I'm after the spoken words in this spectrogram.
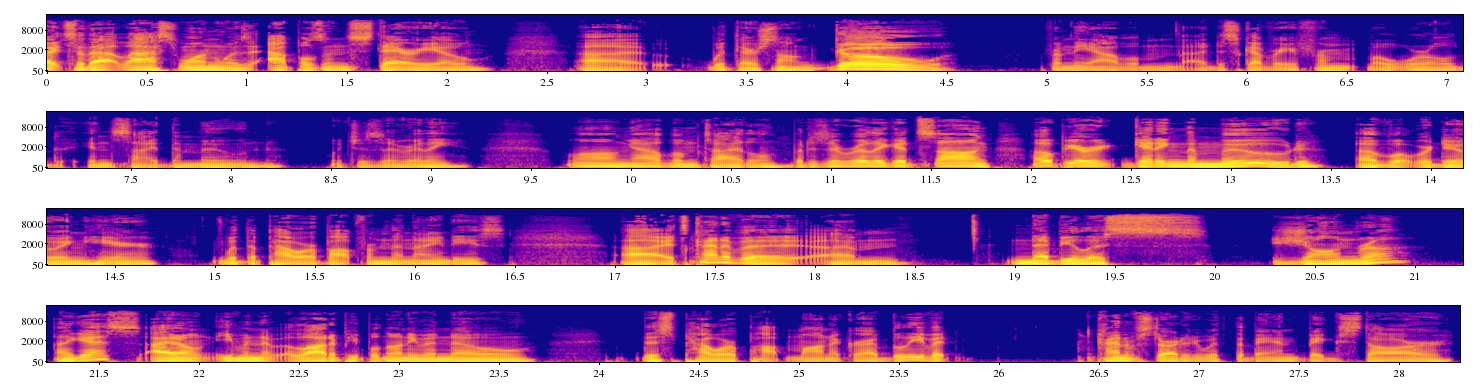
Right, so that last one was Apples in Stereo uh, with their song Go from the album uh, Discovery from a World Inside the Moon, which is a really long album title, but it's a really good song. Hope you're getting the mood of what we're doing here with the power pop from the 90s. Uh, it's kind of a um, nebulous genre, I guess. I don't even, a lot of people don't even know this power pop moniker. I believe it kind of started with the band Big Star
